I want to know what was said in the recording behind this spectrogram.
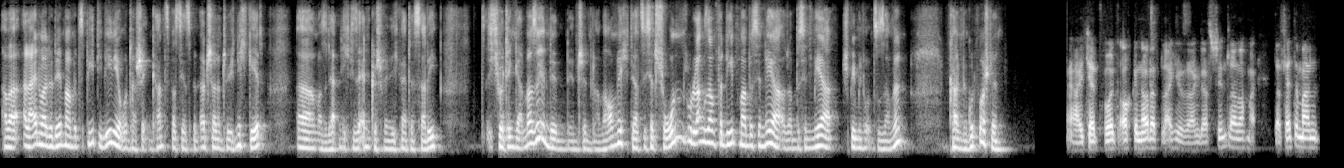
aber allein, weil du den mal mit Speed die Linie runterschicken kannst, was jetzt mit Ötschan natürlich nicht geht, ähm, also der hat nicht diese Endgeschwindigkeit der Sully. Ich würde den gerne mal sehen, den, den Schindler. Warum nicht? Der hat sich jetzt schon so langsam verdient, mal ein bisschen näher, also ein bisschen mehr Spielminuten zu sammeln. Kann ich mir gut vorstellen. Ja, ich hätte- wollte auch genau das Gleiche sagen. dass Schindler nochmal, das hätte man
